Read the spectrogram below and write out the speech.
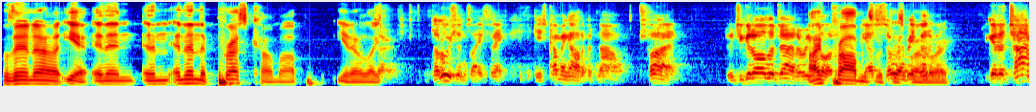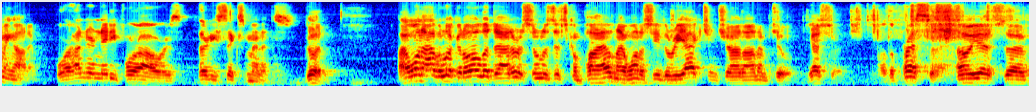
Well, then, uh, yeah, and then and and then the press come up. You know, like Delusions, I think. He's coming out of it now. Fine. Did you get all the data I recorded? have problems yes, with sir, this, every by the way. You get a timing on him. 484 hours, 36 minutes. Good. I want to have a look at all the data as soon as it's compiled, and I want to see the reaction shot on him, too. Yes, sir. Now, the press, sir. Oh, yes. Uh,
